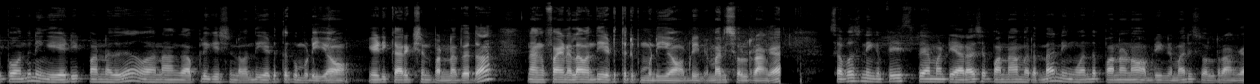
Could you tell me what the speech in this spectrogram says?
இப்போ வந்து நீங்கள் எடிட் பண்ணது நாங்கள் அப்ளிகேஷனில் வந்து எடுத்துக்க முடியும். எடிட் கரெக்ஷன் பண்ணது தான் நாங்கள் ஃபைனலாக வந்து எடுத்துக்க முடியும் அப்படின்ற மாதிரி சொல்கிறாங்க சப்போஸ் நீங்கள் ஃபீஸ் பேமெண்ட் யாராச்சும் பண்ணாமல் இருந்தால் நீங்கள் வந்து பண்ணணும் அப்படின்ற மாதிரி சொல்கிறாங்க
